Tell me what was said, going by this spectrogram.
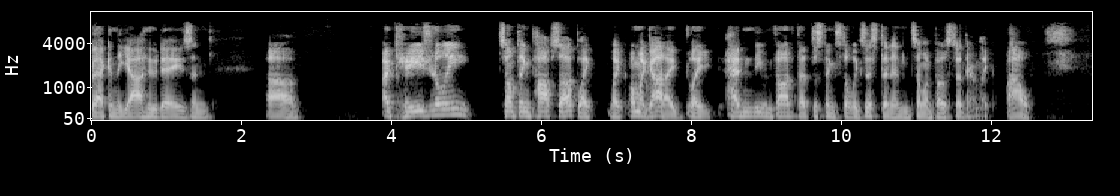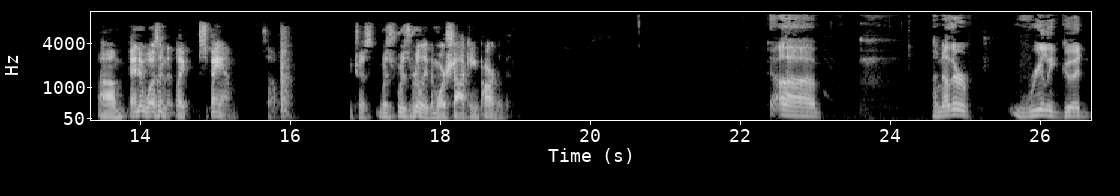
back in the Yahoo days, and uh, occasionally something pops up like like oh my god, I like hadn't even thought that this thing still existed, and someone posted in there. I'm like wow, um, and it wasn't like spam, so which was was was really the more shocking part of it. Uh, another really good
